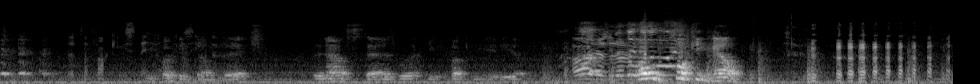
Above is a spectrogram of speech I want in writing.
That's a fucking snail. You fucking See dumb that? bitch. They know how stairs work, you fucking idiot. Oh, there's another Oh one! fucking hell!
